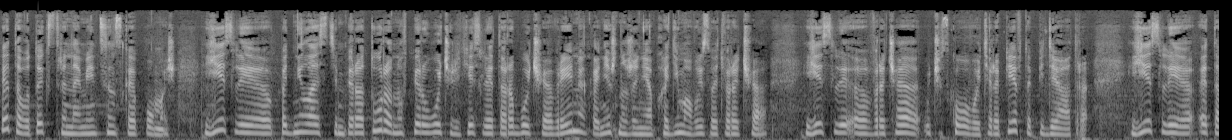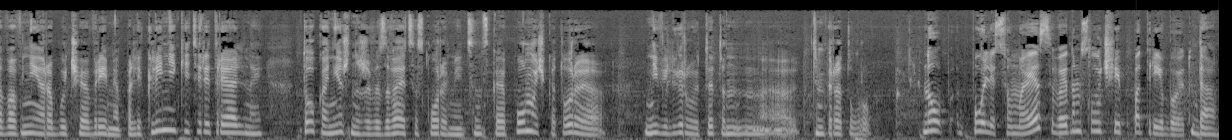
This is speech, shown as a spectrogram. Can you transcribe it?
Это вот экстренная медицинская помощь. Если поднялась температура, ну, в первую очередь, если это рабочее время, конечно же, необходимо вызвать врача. Если э, врача участкового терапевта, педиатра. Если это вовне рабочее время поликлиники территориальной, то, конечно же, вызывается скорая медицинская помощь, которая нивелирует эту температуру. Но полис ОМС в этом случае потребует. Да.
